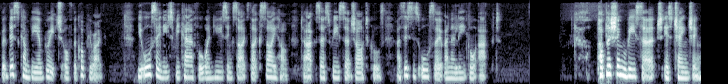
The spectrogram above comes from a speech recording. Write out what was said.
but this can be in breach of the copyright. You also need to be careful when using sites like Sci-Hub to access research articles, as this is also an illegal act. Publishing research is changing.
